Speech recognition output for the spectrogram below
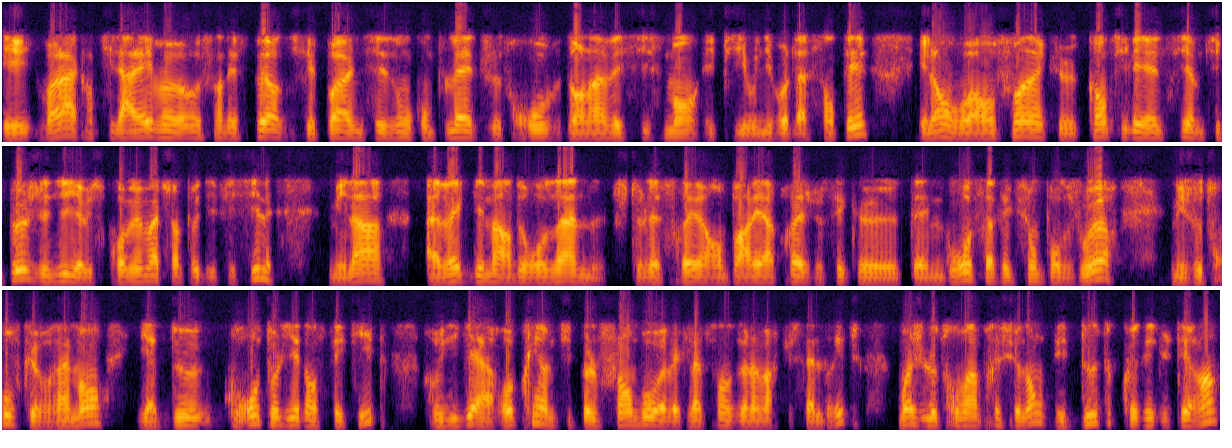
Et voilà, quand il arrive euh, au sein des Spurs, il fait pas une saison complète, je trouve, dans l'investissement et puis au niveau de la santé. Et là, on voit enfin que quand il est healthy un petit peu, je l'ai dit, il y a eu ce premier match un peu difficile, mais là, avec Desmar de Rosanne, je te laisserai en parler après. Je sais que tu as une grosse affection pour ce joueur, mais je trouve que vraiment, il y a deux gros tauliers dans cette équipe. Rudiger a repris un petit peu le flambeau avec l'absence de la Marcus Aldridge. Moi, je le trouve impressionnant des deux côtés du terrain.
